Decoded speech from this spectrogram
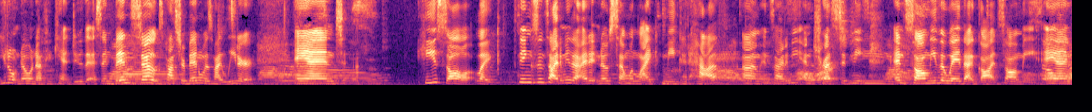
you don't know enough, you can't do this. And Ben Stokes, Pastor Ben, was my leader, and he saw like things inside of me that I didn't know someone like me could have um, inside of me and trusted me and saw me the way that God saw me. And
